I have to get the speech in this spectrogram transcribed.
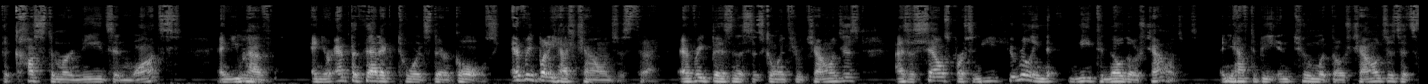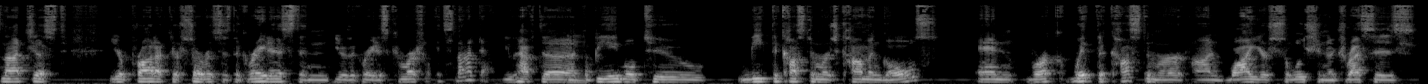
the customer needs and wants, and you mm-hmm. have and you're empathetic towards their goals. Everybody has challenges today. Every business is going through challenges. As a salesperson, you, you really need to know those challenges and you have to be in tune with those challenges. It's not just your product or service is the greatest and you're the greatest commercial. It's not that. You have to mm. be able to meet the customer's common goals and work with the customer on why your solution addresses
